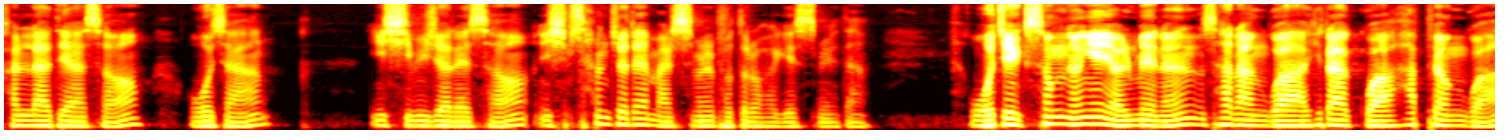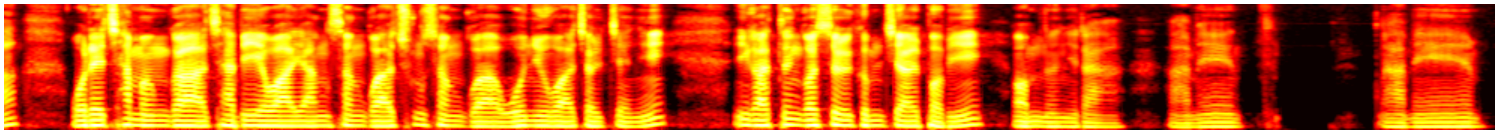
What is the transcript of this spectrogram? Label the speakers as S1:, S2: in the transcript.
S1: 갈라디아서 5장 22절에서 23절의 말씀을 보도록 하겠습니다. 오직 성령의 열매는 사랑과 희락과 화평과 오래 참음과 자비와 양성과 충성과 온유와 절제니 이 같은 것을 금지할 법이 없느니라. 아멘. 아멘.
